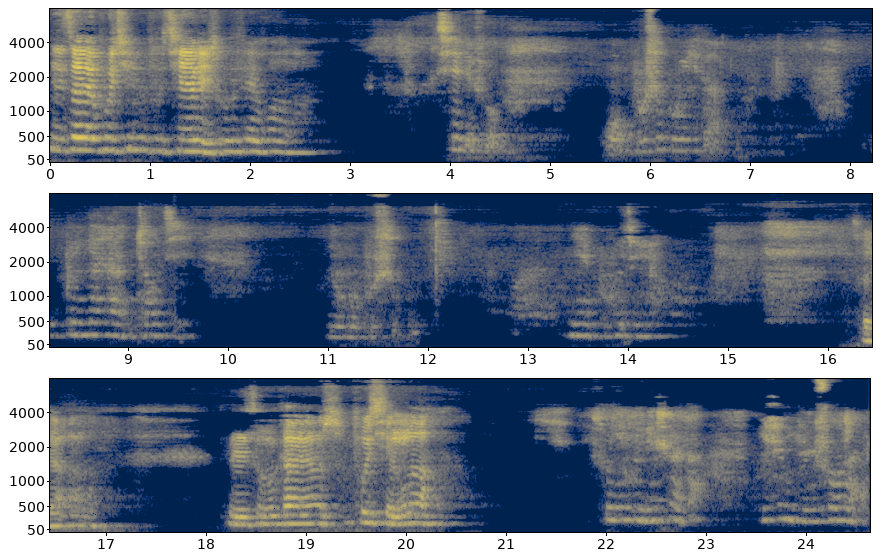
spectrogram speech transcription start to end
你再也不去不接李叔的电话了。谢李叔，我不是故意的，我不应该让你着急。如果不是我，你也不会这样。小杨，李叔看要是不行了。叔，您会没事的，医生已经说了，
